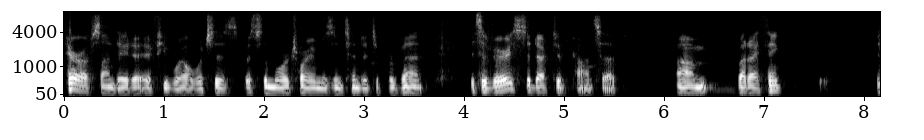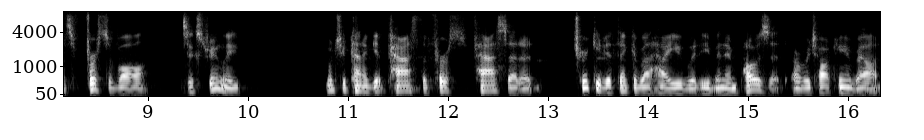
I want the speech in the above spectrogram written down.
tariffs on data, if you will, which is which the moratorium is intended to prevent. It's a very seductive concept. Um, but I think it's first of all, it's extremely once you kind of get past the first pass at it, tricky to think about how you would even impose it. Are we talking about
